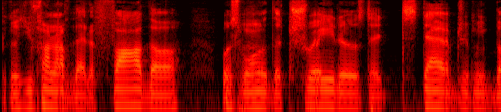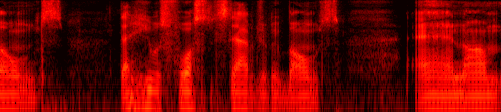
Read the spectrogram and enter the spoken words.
because you find out that the father was one of the traitors that stabbed Jimmy Bones, that he was forced to stab Jimmy Bones. And um,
